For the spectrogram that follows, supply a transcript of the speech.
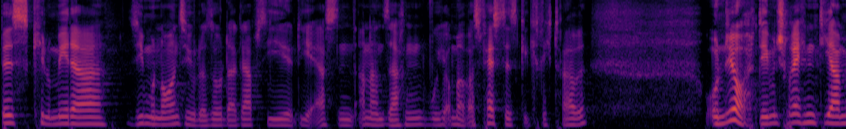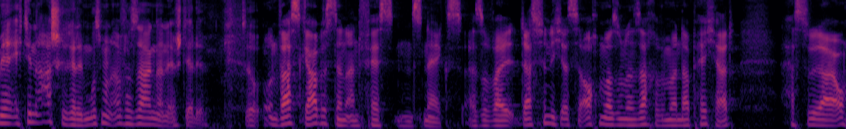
bis Kilometer 97 oder so. Da gab es die, die ersten anderen Sachen, wo ich auch mal was Festes gekriegt habe. Und ja, dementsprechend, die haben mir echt den Arsch gerettet, muss man einfach sagen an der Stelle. So. Und was gab es denn an festen Snacks? Also, weil das finde ich ist auch immer so eine Sache, wenn man da Pech hat, hast du da auch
